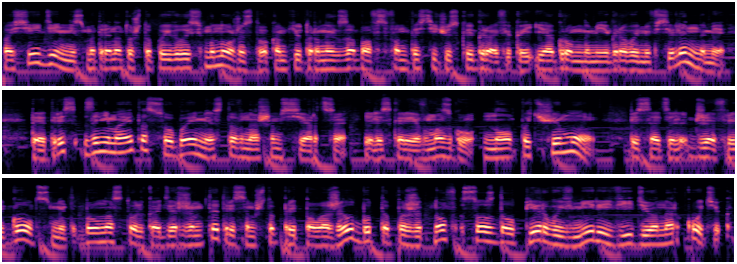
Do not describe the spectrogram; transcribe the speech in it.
По сей день, несмотря на то, что появилось множество компьютерных забав с фантастической графикой и огромными игровыми вселенными, Тетрис занимает особое место в нашем сердце, или скорее в мозгу. Но почему? Писатель Джеффри Голдсмит был настолько одержим Тетрисом, что предположил, будто Пожитнов создал первый в мире видеонаркотик.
